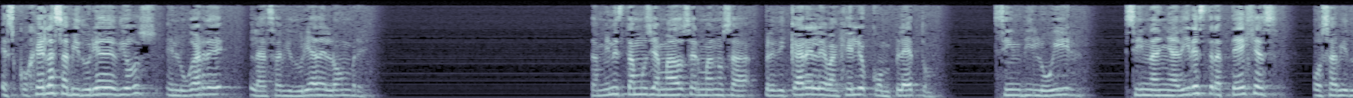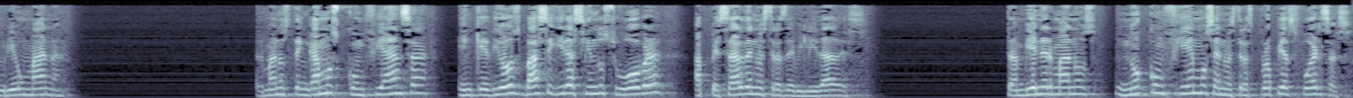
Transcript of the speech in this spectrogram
escoger la sabiduría de Dios en lugar de la sabiduría del hombre. También estamos llamados, hermanos, a predicar el Evangelio completo, sin diluir, sin añadir estrategias o sabiduría humana. Hermanos, tengamos confianza en que Dios va a seguir haciendo su obra a pesar de nuestras debilidades. También, hermanos, no confiemos en nuestras propias fuerzas,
